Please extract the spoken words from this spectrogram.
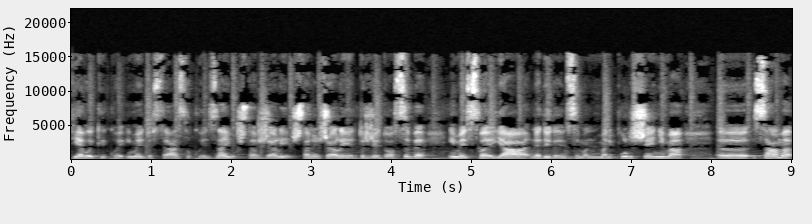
djevojke koje imaju dostojanstvo, koje znaju šta želi, šta ne žele, drže do sebe, imaju svoje ja, ne daju da im se man- manipuliše njima. E, sama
